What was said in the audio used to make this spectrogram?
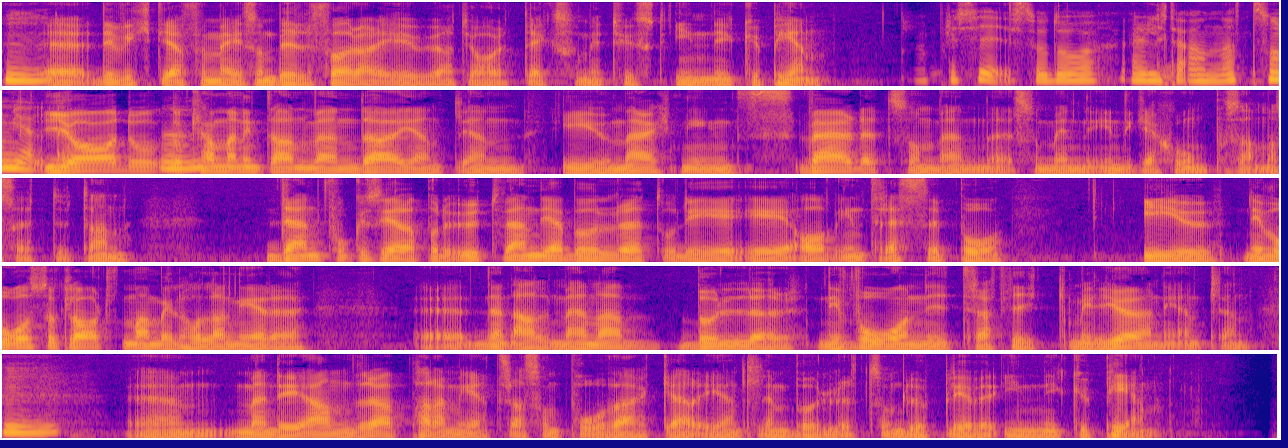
Mm. Eh, det viktiga för mig som bilförare är ju att jag har ett däck som är tyst inne i kupén. Ja, precis, och då är det lite annat som gäller. Ja, då, mm. då kan man inte använda egentligen EU-märkningsvärdet som en, som en indikation på samma sätt. Utan den fokuserar på det utvändiga bullret och det är av intresse på EU-nivå såklart, för man vill hålla nere eh, den allmänna bullernivån i trafikmiljön egentligen. Mm. Ehm, men det är andra parametrar som påverkar egentligen bullret som du upplever inne i kupén.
